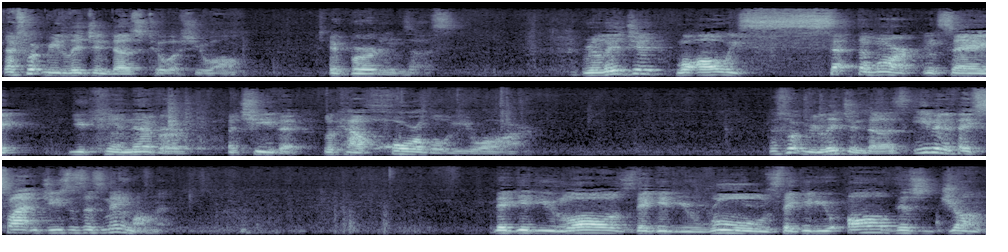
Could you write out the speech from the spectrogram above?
That's what religion does to us, you all. It burdens us. Religion will always set the mark and say, you can never achieve it. Look how horrible you are. That's what religion does, even if they slap Jesus' name on it. They give you laws, they give you rules, they give you all this junk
